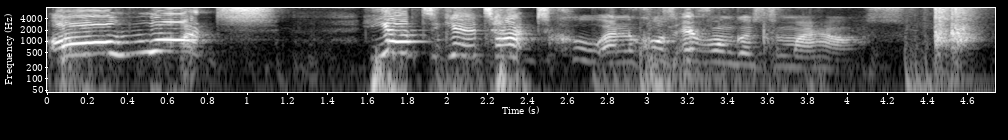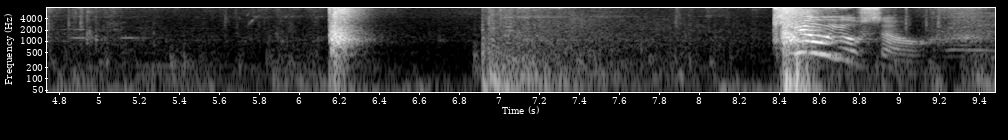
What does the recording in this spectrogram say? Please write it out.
Oh, what? He had to get a tactical, and of course, everyone goes to my house. Kill yourself.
